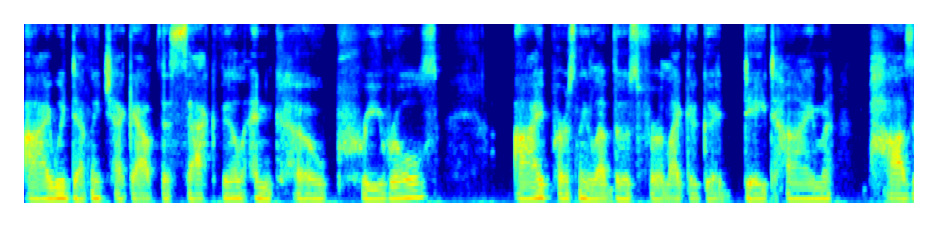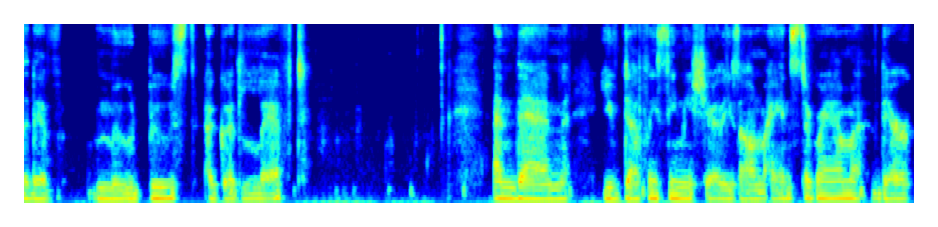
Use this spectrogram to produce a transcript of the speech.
I would definitely check out the Sackville and Co. pre rolls. I personally love those for like a good daytime positive mood boost, a good lift. And then you've definitely seen me share these on my Instagram. They're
